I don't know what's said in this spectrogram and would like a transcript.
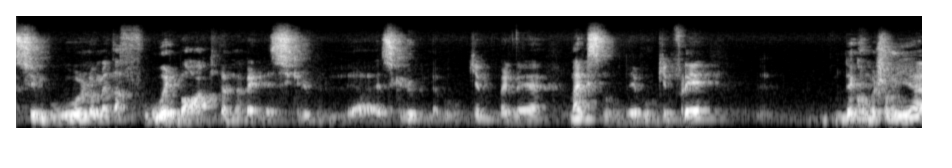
symbol og metafor bak denne veldig skrulle, skrulleboken, veldig merksnodige boken. Fordi det kommer så mye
